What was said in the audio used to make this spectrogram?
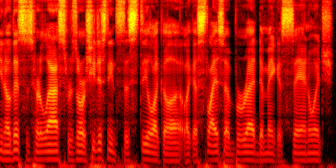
you know this is her last resort. She just needs to steal like a like a slice of bread to make a sandwich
